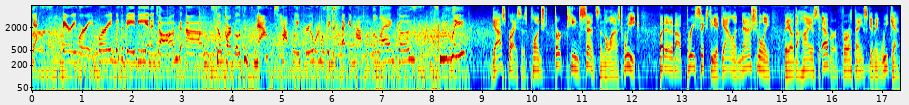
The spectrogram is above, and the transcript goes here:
Yes, or? very worried. Worried with a baby and a dog. Um, so far, both have napped halfway through. We're hoping the second half of the leg goes smoothly. Gas prices plunged 13 cents in the last week, but at about 360 a gallon nationally, they are the highest ever for a Thanksgiving weekend.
